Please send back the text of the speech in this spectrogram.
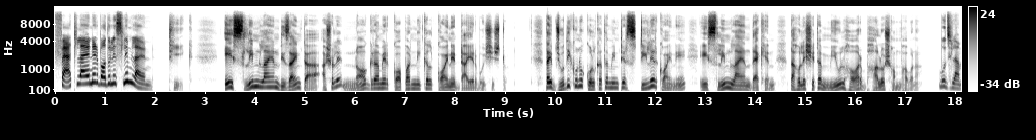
ফ্যাট লায়নের বদলে স্লিম লায়ন ঠিক। এই স্লিম লায়ন ডিজাইনটা আসলে ন গ্রামের কপার নিকেল কয়েনের ডায়ের বৈশিষ্ট্য। তাই যদি কোনো কলকাতা মিন্টের স্টিলের কয়েনে এই স্লিম লায়ন দেখেন তাহলে সেটা মিউল হওয়ার ভালো সম্ভাবনা। বুঝলাম।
